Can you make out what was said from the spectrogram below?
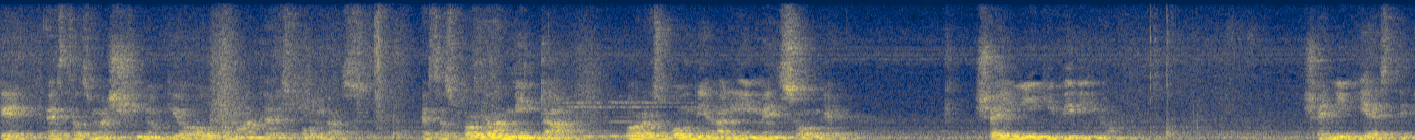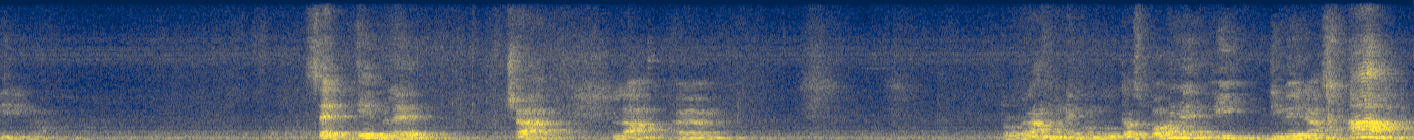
che estas maschino che automate respondas. Estas programita correspondi all'i mensoge. Shainigi virino. Shainigi esti virino. Sed eble char la ehm, programo ne condutas bone li divenas ah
